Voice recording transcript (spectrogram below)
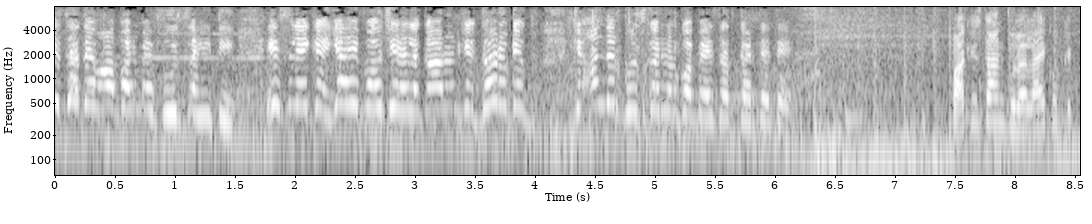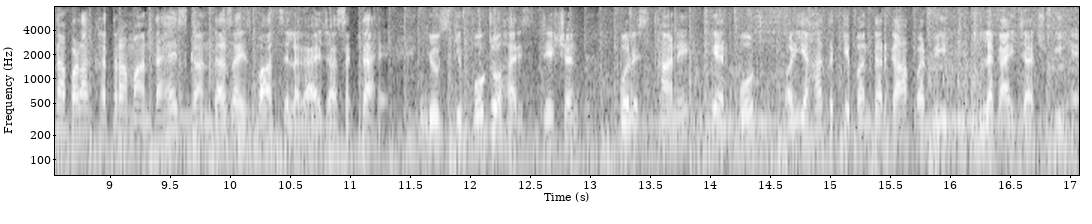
इज्जतें वहाँ पर महफूज नहीं थी। इसलिए कि यही फौजी एहलकार उनके घरों के, के अंदर घुसकर उनको बेइज्जत करते थे। पाकिस्तान गुलालाई को कितना बड़ा खतरा मानता है इसका अंदाज़ा इस बात से लगाया जा सकता है कि उसकी फ़ोटो हर स्टेशन पुलिस थाने एयरपोर्ट और यहाँ तक कि बंदरगाह पर भी लगाई जा चुकी है।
